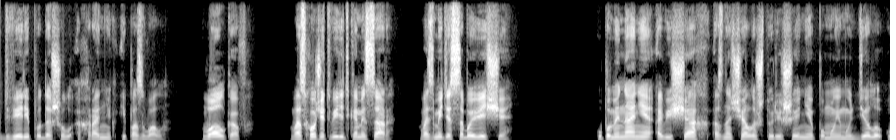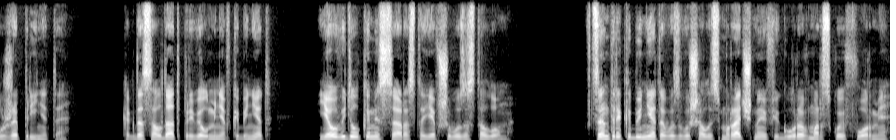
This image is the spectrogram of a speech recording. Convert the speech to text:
двери подошел охранник и позвал. «Волков! Вас хочет видеть комиссар! Возьмите с собой вещи!» Упоминание о вещах означало, что решение по моему делу уже принято. Когда солдат привел меня в кабинет, я увидел комиссара, стоявшего за столом. В центре кабинета возвышалась мрачная фигура в морской форме.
